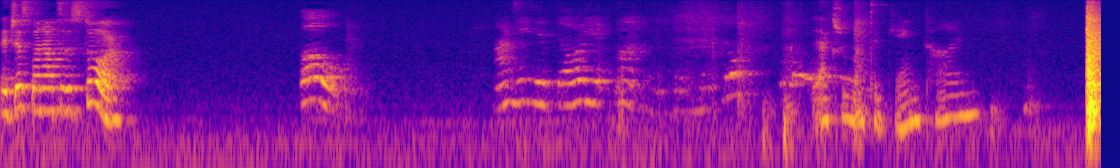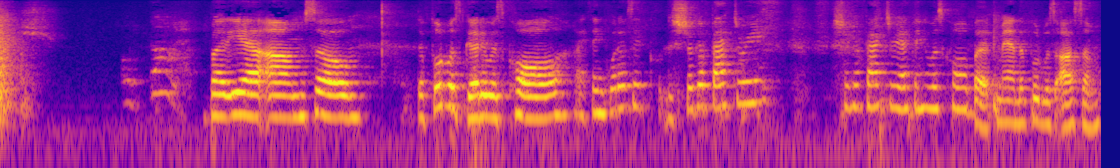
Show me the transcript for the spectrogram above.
They just went out to the store. Oh. I need to tell you. Actually went to game time. but yeah, um, so the food was good. It was called, I think, what is it? The Sugar Factory? Sugar Factory, I think it was called. But man, the food was awesome.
